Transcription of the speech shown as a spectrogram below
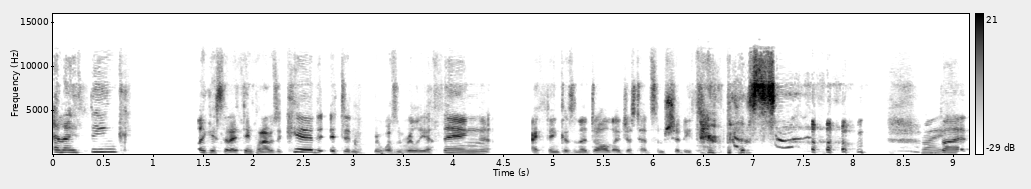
And I think, like I said, I think when I was a kid, it didn't, it wasn't really a thing. I think as an adult, I just had some shitty therapists. Right. But,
